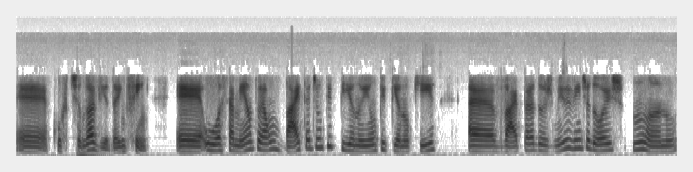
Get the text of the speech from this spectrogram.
é, curtindo a vida. Enfim, é, o orçamento é um baita de um pepino, e um pepino que é, vai para 2022, um ano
